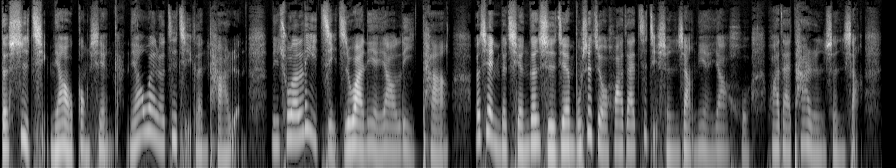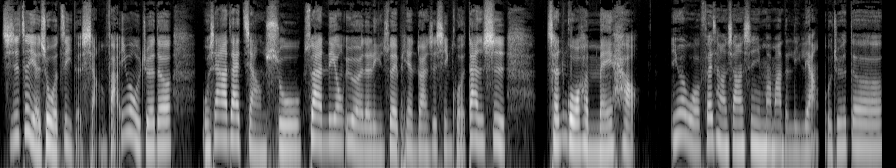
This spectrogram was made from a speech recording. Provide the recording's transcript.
的事情，你要有贡献感，你要为了自己跟他人，你除了利己之外，你也要利他，而且你的钱跟时间不是只有花在自己身上，你也要花花在他人身上。其实这也是我自己的想法，因为我觉得我现在在讲书，虽然利用育儿的零碎片段是辛苦的，但是成果很美好，因为我非常相信妈妈的力量。我觉得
